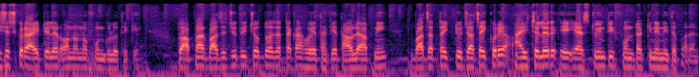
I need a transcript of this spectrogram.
বিশেষ করে আইটেলের অন্যান্য ফোনগুলো থেকে। তো আপনার বাজেট যদি চোদ্দ হাজার টাকা হয়ে থাকে, তাহলে আপনি বাজারটা একটু যাচাই করে আইটেলের এই এস টোয়েন্টি ফোনটা কিনে নিতে পারেন।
